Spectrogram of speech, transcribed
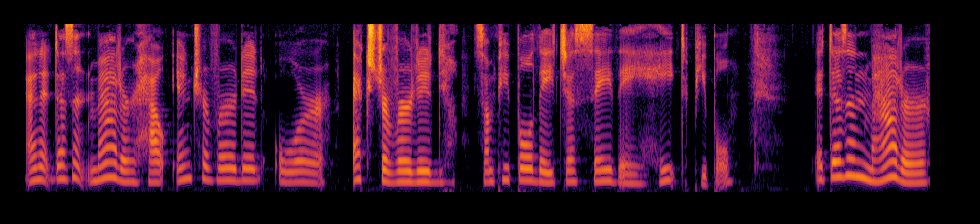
And it doesn't matter how introverted or extroverted, some people they just say they hate people. It doesn't matter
